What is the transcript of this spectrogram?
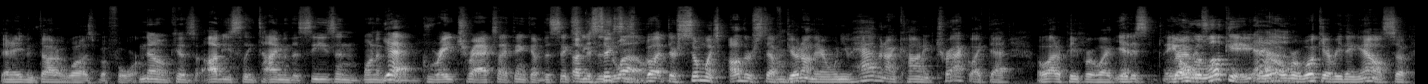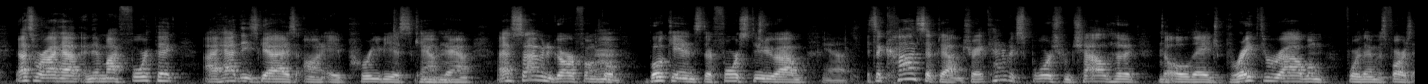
than I even thought it was before. No, because obviously, Time of the Season, one of yeah. the great tracks, I think, of the 60s, of the 60s as well. But there's so much other stuff mm-hmm. good on there. And when you have an iconic track like that, a lot of people are like, yeah, they just they overlook it. Yeah. They overlook everything else. So that's where I have. And then my fourth pick, I had these guys on a previous countdown. Mm-hmm. I have Simon and Garfunkel. Mm bookends their fourth studio album. Yeah, it's a concept album. Trey, it kind of explores from childhood to mm-hmm. old age. Breakthrough album for them as far as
